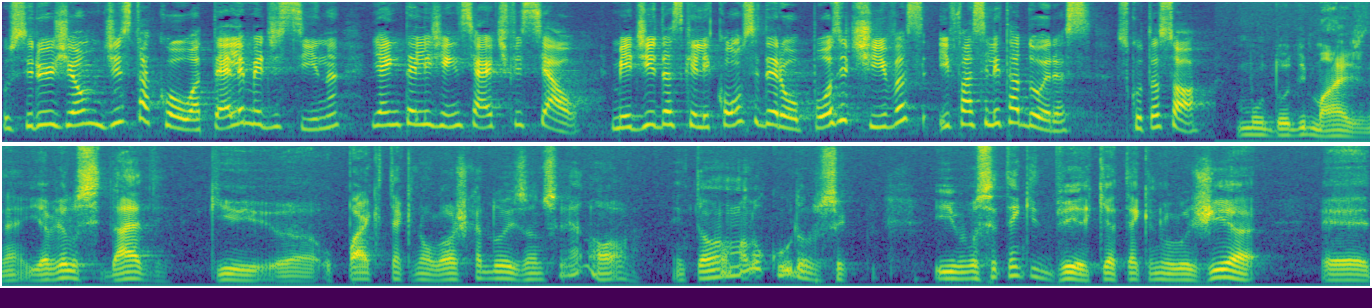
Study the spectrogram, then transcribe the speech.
o cirurgião destacou a telemedicina e a inteligência artificial, medidas que ele considerou positivas e facilitadoras. Escuta só. Mudou demais, né? E a velocidade que uh, o parque tecnológico há dois anos se renova. Então é uma loucura você e você tem que ver que a tecnologia é,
